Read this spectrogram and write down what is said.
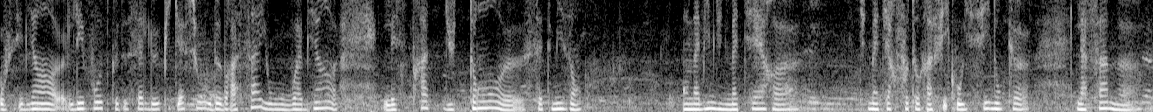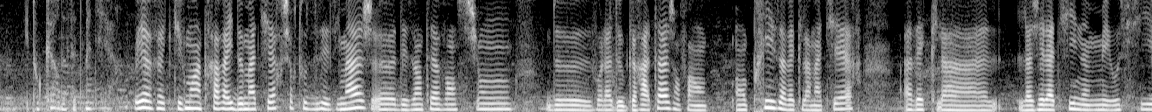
aussi bien les vôtres que de celles de Picasso ou de Brassailles, où on voit bien les strates du temps, cette mise en, en abîme d'une matière matière photographique où ici donc euh, la femme euh, est au cœur de cette matière. Oui, effectivement, un travail de matière sur toutes ces images, euh, des interventions de voilà de grattage, enfin en, prise avec la matière, avec la, la gélatine, mais aussi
